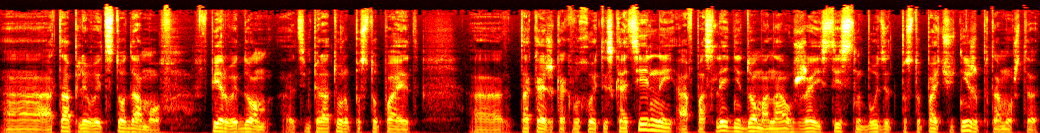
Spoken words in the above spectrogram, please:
а, отапливает 100 домов. В первый дом температура поступает Э, такая же, как выходит из котельной, а в последний дом она уже, естественно, будет поступать чуть ниже, потому что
